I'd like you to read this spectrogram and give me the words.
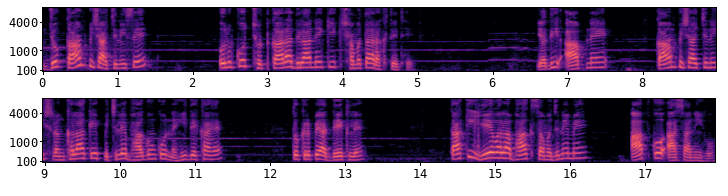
जो काम पिशाचनी से उनको छुटकारा दिलाने की क्षमता रखते थे। यदि आपने काम पिशाचिनी श्रृंखला के पिछले भागों को नहीं देखा है तो कृपया देख लें, ताकि ये वाला भाग समझने में आपको आसानी हो।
